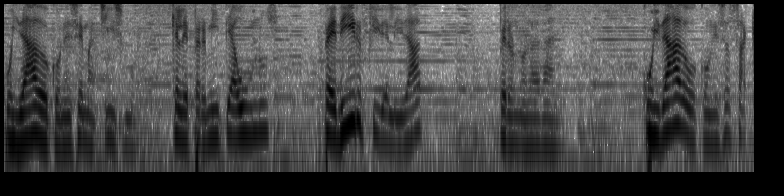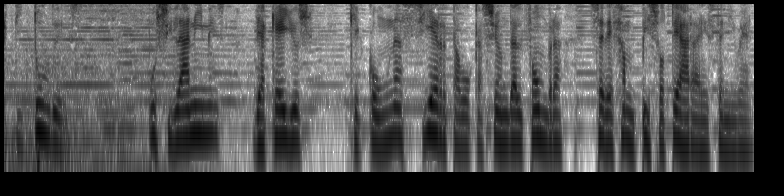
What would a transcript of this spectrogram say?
Cuidado con ese machismo que le permite a unos pedir fidelidad, pero no la dan. Cuidado con esas actitudes pusilánimes de aquellos que con una cierta vocación de alfombra se dejan pisotear a este nivel.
